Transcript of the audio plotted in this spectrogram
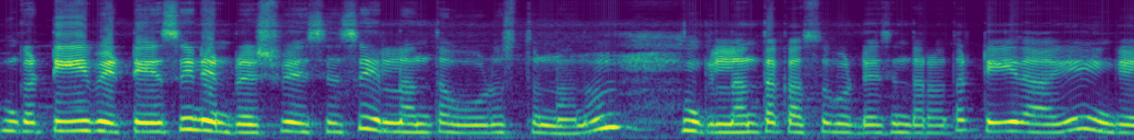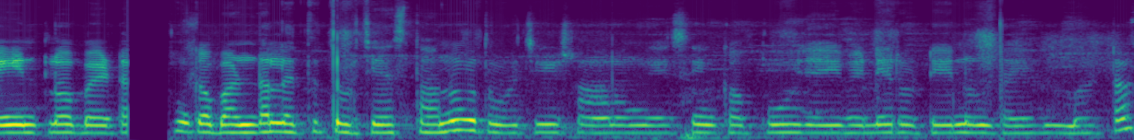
ఇంకా టీ పెట్టేసి నేను బ్రష్ వేసేసి ఇల్లంతా ఊడుస్తున్నాను. ఇంక ఇల్లంతా కసు కొట్టేసిన తర్వాత టీ తాగి ఇంకా ఇంట్లో బయట ఇంకా బండలు అయితే తుడిచేస్తాను. తుడిచి స్నానం చేసి ఇంకా పూజ ఇవన్నీ రొటీన్ ఉంటాయి అన్నమాట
